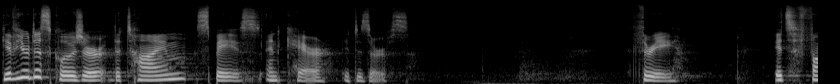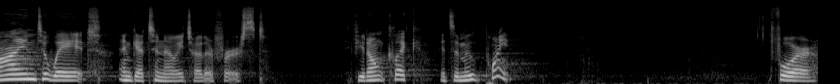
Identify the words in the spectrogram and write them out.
give your disclosure the time, space, and care it deserves. Three, it's fine to wait and get to know each other first. If you don't click, it's a moot point. Four,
